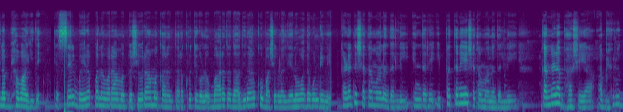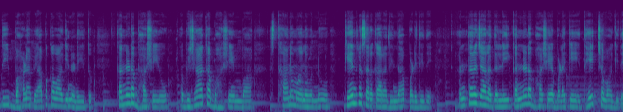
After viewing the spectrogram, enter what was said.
ಲಭ್ಯವಾಗಿದೆ. ಎಸ್ ಎಲ್ ಭೈರಪ್ಪನವರ ಮತ್ತು ಶಿವರಾಮ ಕಾರಂತರ ಕೃತಿಗಳು ಭಾರತದ ಹದಿನಾಲ್ಕು ಭಾಷೆಗಳಲ್ಲಿ ಅನುವಾದಗೊಂಡಿವೆ. ಕಳೆದ ಶತಮಾನದಲ್ಲಿ ಎಂದರೆ ಇಪ್ಪತ್ತನೆಯ ಶತಮಾನದಲ್ಲಿ ಕನ್ನಡ ಭಾಷೆಯ ಅಭಿವೃದ್ಧಿ ಬಹಳ ವ್ಯಾಪಕವಾಗಿ ನಡೆಯಿತು. ಕನ್ನಡ ಭಾಷೆಯು ಅಭಿಜಾತ ಭಾಷೆ ಎಂಬ ಸ್ಥಾನಮಾನವನ್ನು ಕೇಂದ್ರ ಸರ್ಕಾರದಿಂದ ಪಡೆದಿದೆ. ಅಂತರ್ಜಾಲದಲ್ಲಿ ಕನ್ನಡ ಭಾಷೆಯ ಬಳಕೆ ಯಥೇಚ್ಛವಾಗಿದೆ.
